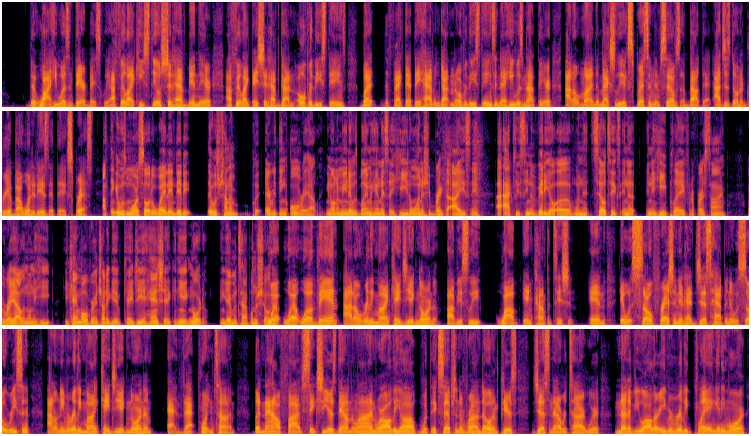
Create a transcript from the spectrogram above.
that why he wasn't there basically. I feel like he still should have been there. I feel like they should have gotten over these things, but the fact that they haven't gotten over these things and that he was not there, I don't mind them actually expressing themselves about that. I just don't agree about what it is that they expressed. I think it was more so the way they did it. They was trying to put everything on Ray Allen. You know what I mean? They was blaming him. They say he the one that should break the ice. And I actually seen a video of when the Celtics in the in the Heat played for the first time with Ray Allen on the Heat. He came over and tried to give KG a handshake, and he ignored him. He gave him a tap on the shoulder. Well, well, well. Then I don't really mind KG ignoring him. Obviously, while in competition, and it was so fresh, and it had just happened. It was so recent. I don't even really mind KG ignoring him at that point in time. But now, five, six years down the line, where all of y'all, with the exception of Rondo and Pierce, just now retired, where none of you all are even really playing anymore.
